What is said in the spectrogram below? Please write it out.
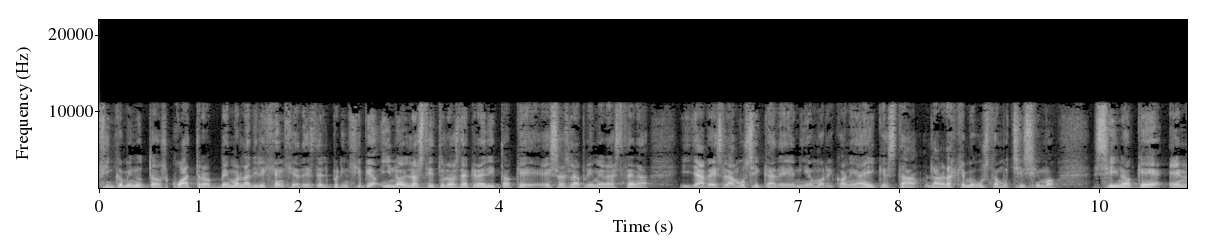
cinco minutos, cuatro. Vemos la diligencia desde el principio y no en los títulos de crédito, que esa es la primera escena, y ya ves la música de Ennio Morricone ahí, que está, la verdad es que me gustó muchísimo, sino que en,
